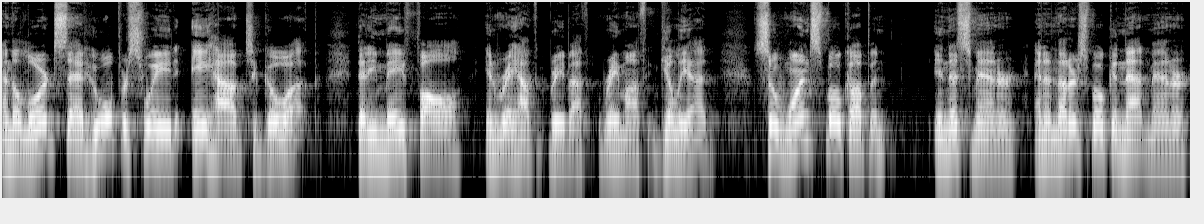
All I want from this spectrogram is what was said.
And the Lord said, Who will persuade Ahab to go up, that he may fall in Ramoth Gilead? So one spoke up and in this manner, and another spoke in that manner.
